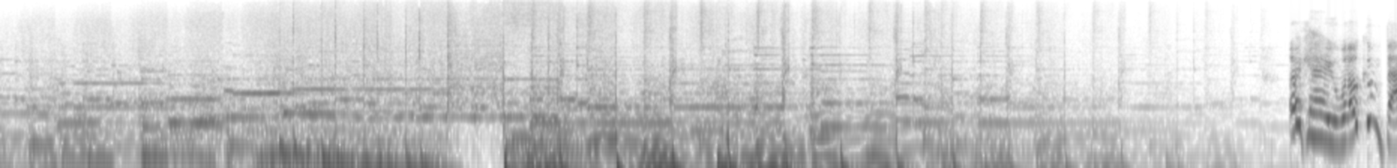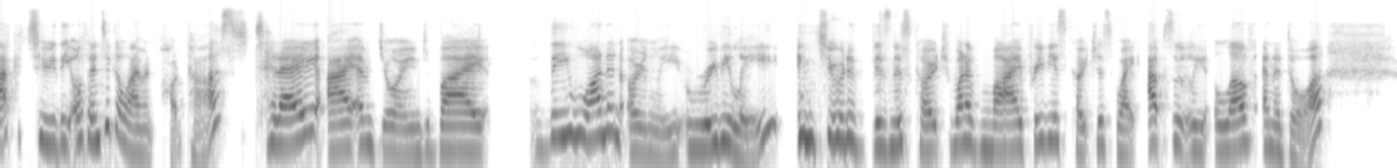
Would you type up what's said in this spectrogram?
Okay, welcome back to the Authentic Alignment podcast. Today I am joined by the one and only Ruby Lee, intuitive business coach, one of my previous coaches who I absolutely love and adore.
